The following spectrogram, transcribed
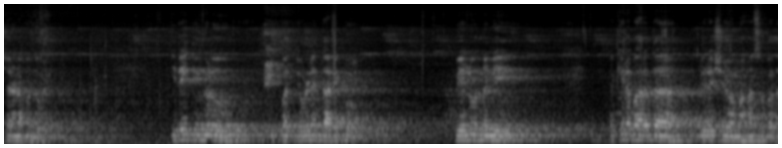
ಶರಣ ಬಂಧುಗಳು. ಇದೇ ತಿಂಗಳು ಇಪ್ಪತ್ತೇಳನೇ ತಾರೀಕು ಬೇಲೂರಿನಲ್ಲಿ ಅಖಿಲ ಭಾರತ ವೀರಶೈವ ಮಹಾಸಭಾದ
